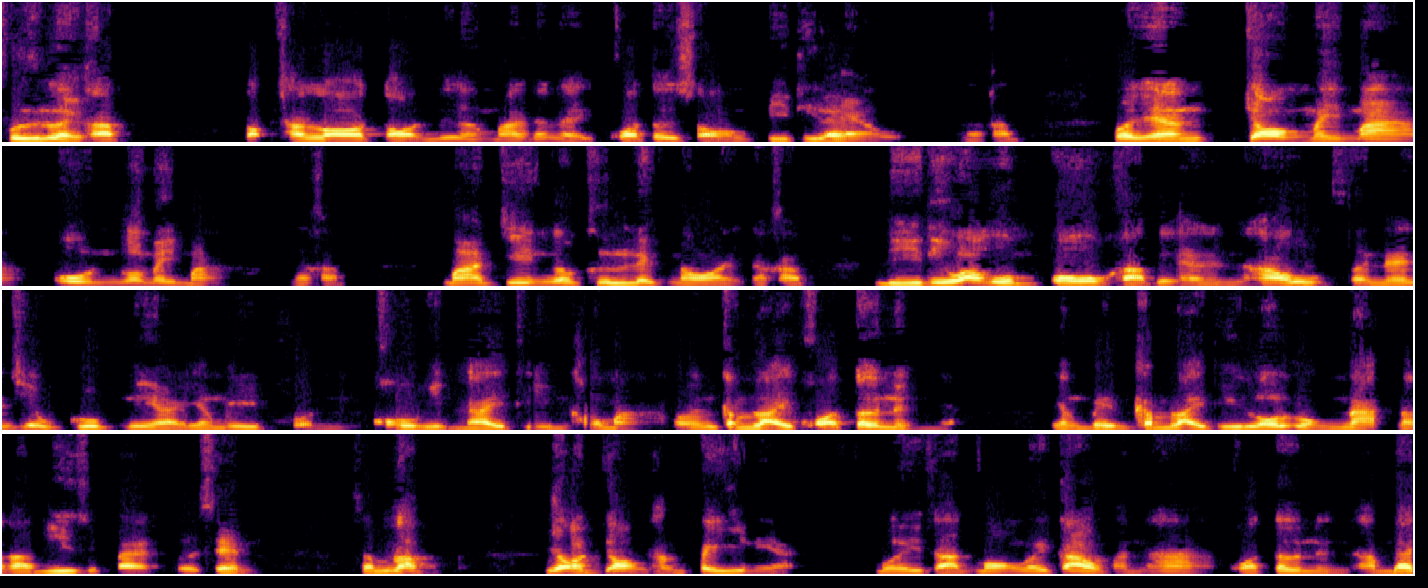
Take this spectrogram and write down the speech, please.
ฟื้นเลยครับ ต่อชะลอต่อเนื่องมาตั้งแต่ควอเตอร์สองปีที่แล้วนะครับ เพราะฉะนั้นจองไม่มาโอนก็ไม่มานะครับมาจิ้นก็ขึ้นเล็กน้อยนะครับ ดีที่ว่าโฮมโปรกับแอนเฮาส์ฟินแลนเชียลกรุ๊ปเนี่ยยังไม่มีผลโควิด -19 เข้ามา เพราะฉะนั้นกำไรควอเตอร์หนึ่งเนี่ยยังเป็นกำไรที่ลดลงหนักนะครับ 28เปอร์เซ็นสำหรับยอดจองทั้งปีเนี่ย บริษัทมองไว้ 9,500ควอเตอร์หนึ่งทำได้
